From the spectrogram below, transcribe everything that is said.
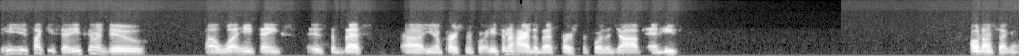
he it's like you said, he's gonna do uh, what he thinks is the best, uh, you know, person for. He's gonna hire the best person for the job, and he's. Hold on a second.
